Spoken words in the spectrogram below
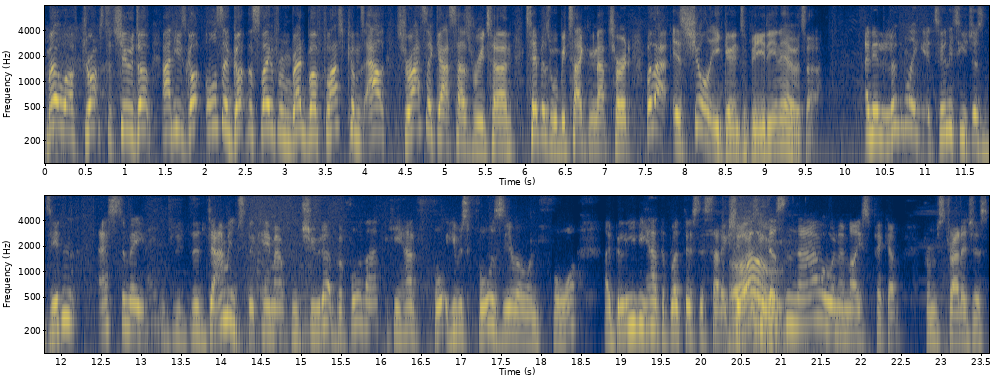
Moaf drops to ChewdUp, and he's got also got the slow from Red Buff. Flash comes out, Strategas has returned. Tibbers will be taking that turret, but that is surely going to be the inhibitor. And it looked like Eternity just didn't estimate the damage that came out from Tudor. Before that, he had four, he was 4 0 and 4. I believe he had the Bloodthirster static shield, oh. as he does oh. now, and a nice pickup from Strategas.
